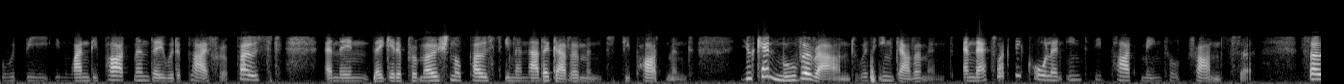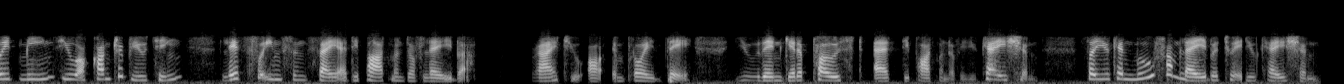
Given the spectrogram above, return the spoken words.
would be in one department, they would apply for a post, and then they get a promotional post in another government department you can move around within government, and that's what we call an interdepartmental transfer. So it means you are contributing, let's for instance say a Department of Labor, right? You are employed there. You then get a post at Department of Education. So you can move from labor to education.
